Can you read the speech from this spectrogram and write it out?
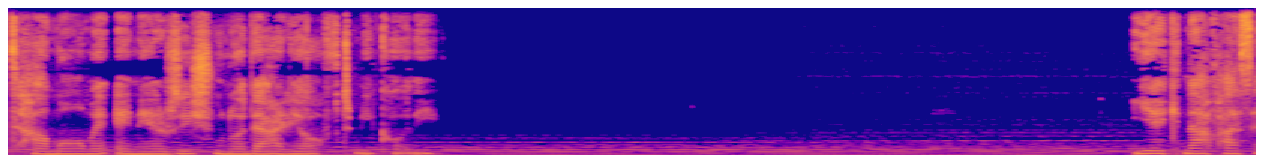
تمام انرژیشون رو دریافت می‌کنی یک نفس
